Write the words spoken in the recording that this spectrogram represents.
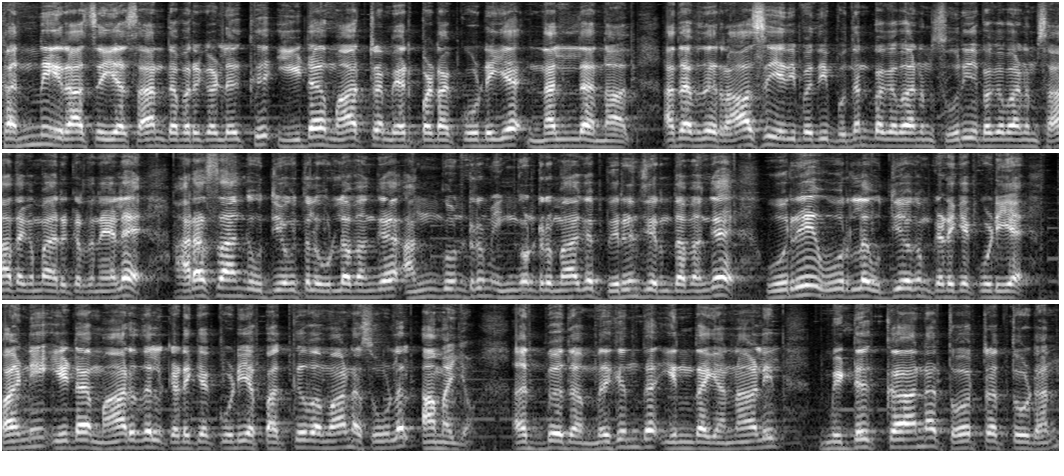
கன்னி ராசியை சார்ந்தவர்களுக்கு இடமாற்றம் ஏற்படக்கூடிய நல்ல நாள். அதாவது ராசி அதிபதி புதன் பகவானும் சூரிய பகவானும் சாதகமாக இருக்கிறதுனால அரசாங்க உத்தியோகத்தில் உள்ளவங்க அங்கொன்றும் இங்கொன்றுமாக பிரிஞ்சிருந்தவங்க ஒரே ஊரில் உத்தியோகம் கிடைக்கக்கூடிய பணி இட மாறுதல் கிடைக்கக்கூடிய பக்குவமான சூழல் அமையும். அற்புதம் மிகுந்த இன்றைய நாளில் மிடுக்கான தோற்றத்துடன்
